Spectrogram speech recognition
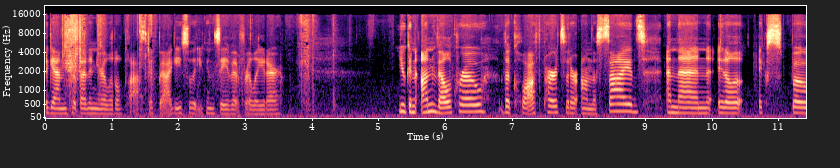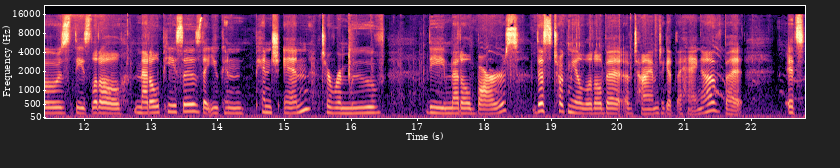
Again, put that in your little plastic baggie so that you can save it for later. You can unvelcro the cloth parts that are on the sides and then it'll expose these little metal pieces that you can pinch in to remove the metal bars. This took me a little bit of time to get the hang of, but it's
